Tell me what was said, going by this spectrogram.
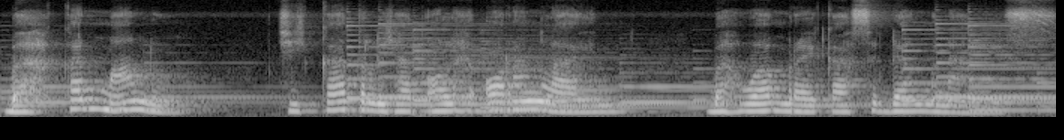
bahkan malu jika terlihat oleh orang lain bahwa mereka sedang menangis.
